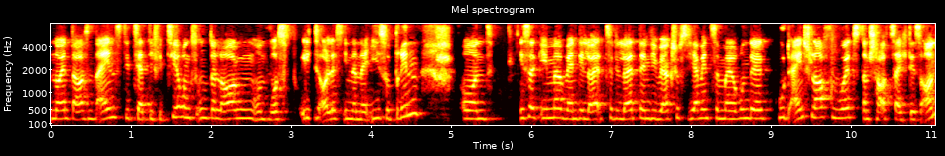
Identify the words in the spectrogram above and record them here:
9001, die Zertifizierungsunterlagen und was ist alles in einer ISO drin. Und ich sage immer, wenn die Leute, zu den Leuten in die Workshops, ja, wenn ihr mal eine Runde gut einschlafen wollt, dann schaut euch das an.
